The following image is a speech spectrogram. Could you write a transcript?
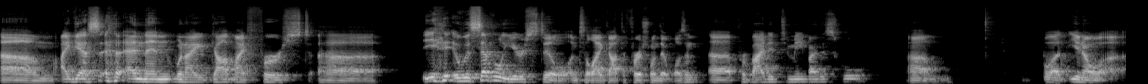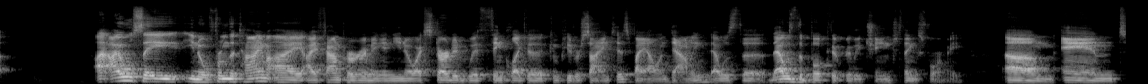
Um, I guess. And then when I got my first. Uh, it was several years still until I got the first one that wasn't uh, provided to me by the school. Um, but you know, uh, I, I, will say, you know, from the time I, I found programming and, you know, I started with Think Like a Computer Scientist by Allen Downey. That was the that was the book that really changed things for me. Um, and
